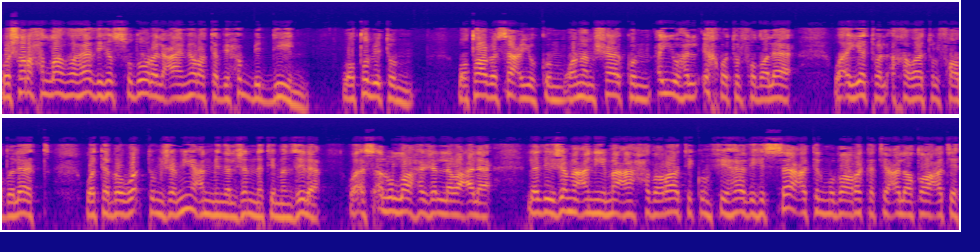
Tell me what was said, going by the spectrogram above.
وشرح الله هذه الصدور العامرة بحب الدين. وطبتم وطاب سعيكم وممشاكم أيها الإخوة الفضلاء وأيتها الأخوات الفاضلات. وتبوأتم جميعا من الجنة منزلا. وأسأل الله جل وعلا الذي جمعني مع حضراتكم في هذه الساعة المباركة على طاعته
